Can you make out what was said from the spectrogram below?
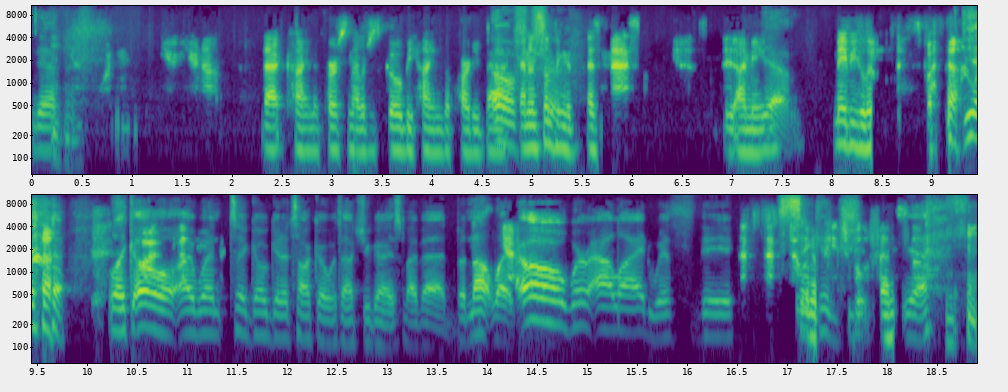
Yeah. You, you're not that kind of person that would just go behind the party back. Oh, and it's something sure. as massive. As, I mean, Yeah. maybe little things, but Yeah. like, oh, I went to go get a taco without you guys, my bad. But not like, Yeah. oh, we're allied with the that's, that's still an impeachable offense. Yeah.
